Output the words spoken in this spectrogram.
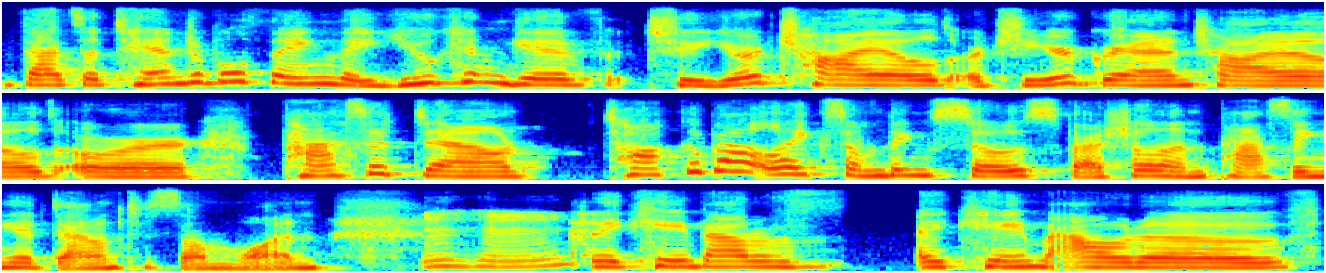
that's a tangible thing that you can give to your child or to your grandchild or pass it down. Talk about like something so special and passing it down to someone. Mm-hmm. And it came out of it came out of,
